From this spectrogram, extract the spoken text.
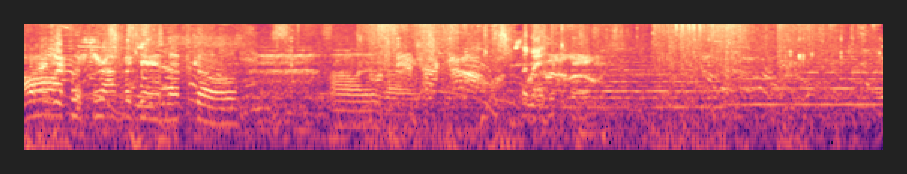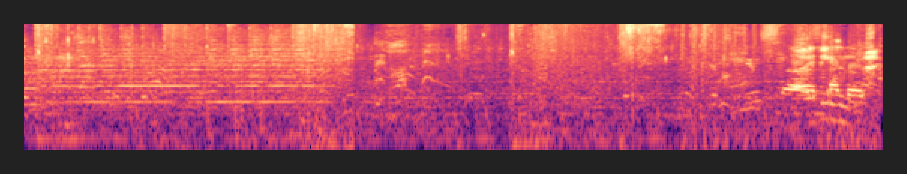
Oh, I pushed her off again. Let's go. Oh, this is Just a minute. okay. Uh, I think he's in the back.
